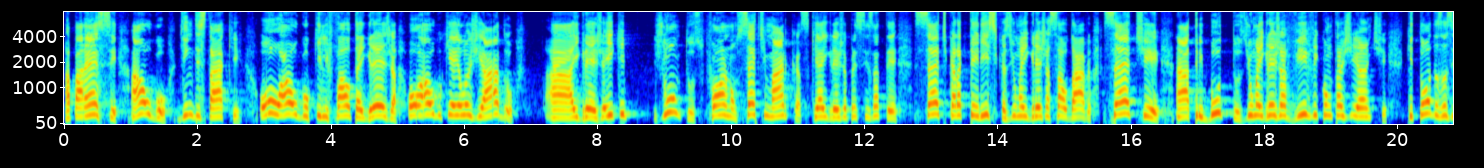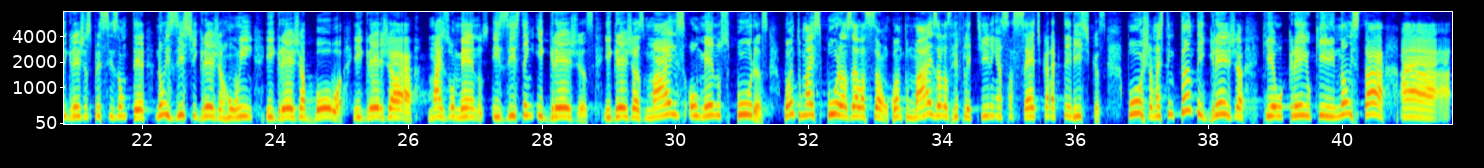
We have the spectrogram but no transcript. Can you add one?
Aparece algo de em destaque, ou algo que lhe falta à igreja, ou algo que é elogiado à igreja e que juntos formam sete marcas que a igreja precisa ter, sete características de uma igreja saudável, sete atributos de uma igreja viva e contagiante, que todas as igrejas precisam ter. Não existe igreja ruim, igreja boa, igreja mais ou menos. Existem igrejas, igrejas mais ou menos puras. Quanto mais puras elas são, quanto mais elas refletirem essas sete características. Poxa, mas tem tanta igreja que eu creio que não está a,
